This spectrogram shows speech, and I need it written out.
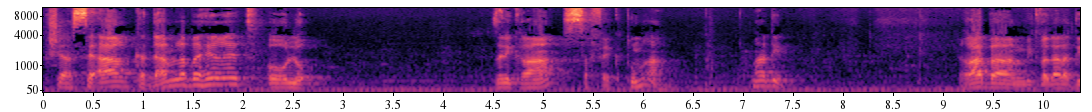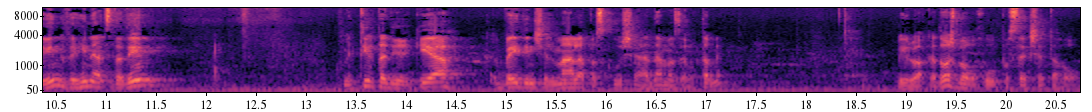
כשהשיער קדם לבהרת או לא? זה נקרא ספק טומאה. מה הדין? רבא מתוודה לדין, והנה הצדדים, מטיבתא דרכיה, בית דין של מעלה, פסקו שהאדם הזה הוא טמא. ואילו הקדוש ברוך הוא פוסק שטהור.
